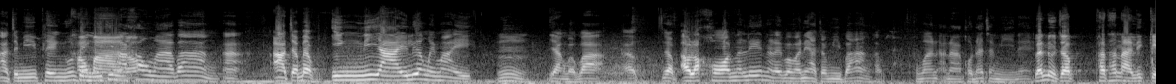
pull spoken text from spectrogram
อาจจะมีเพลงนู้นเพลเข้างนี้ที่มามาเนอะเข้ามาบ้างอะอาจจะแบบอิงนิยายเรื่องใหม่อืมๆอย่างแบบว่าเอ่อแบบเอาละครมาเล่นอะไรประมาณนี้อาจจะมีบ้างครับผมว่าอนาคตน่าจะมีแน่แล้วหนูจะพัฒนาลิเก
